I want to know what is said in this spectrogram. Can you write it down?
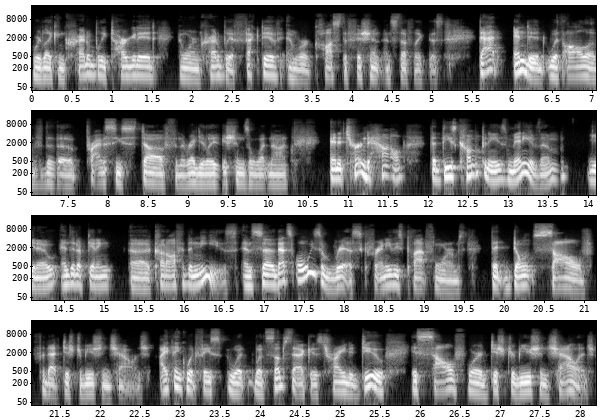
were like incredibly targeted and were incredibly effective and were cost efficient and stuff like this. That ended with all of the privacy stuff and the regulations and whatnot. And it turned out that these companies, many of them, you know, ended up getting uh, cut off at the knees. And so that's always a risk for any of these platforms that don't solve for that distribution challenge. I think what face what what Substack is trying to do is solve for a distribution challenge.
